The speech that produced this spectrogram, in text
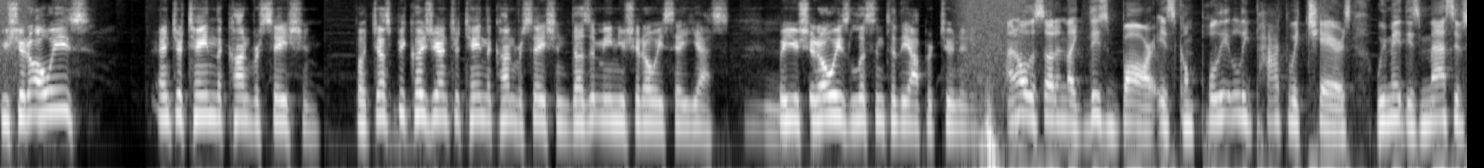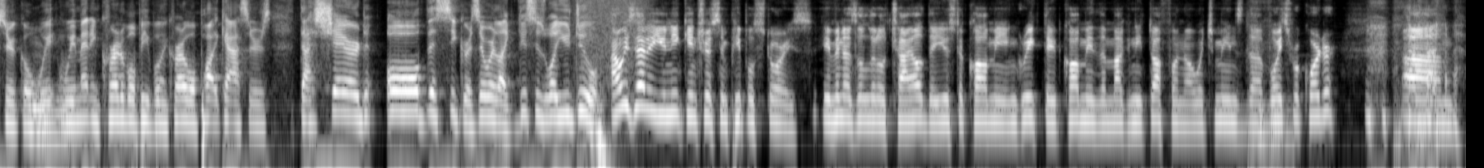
You should always entertain the conversation. But just mm. because you entertain the conversation doesn't mean you should always say yes. Mm. But you should always listen to the opportunity. and all of a sudden like this bar is completely packed with chairs we made this massive circle we, mm-hmm. we met incredible people incredible podcasters that shared all the secrets they were like this is what you do I always had a unique interest in people's stories. Even as a little child, they used to call me in Greek. They'd call me the magnetofono, which means the voice recorder. Um,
